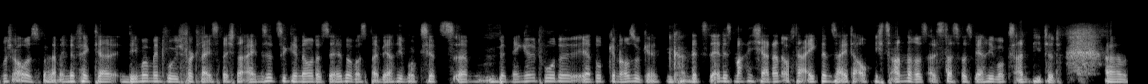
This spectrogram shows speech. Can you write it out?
Durchaus, weil am Endeffekt ja in dem Moment, wo ich Vergleichsrechner einsetze, genau dasselbe, was bei Verivox jetzt ähm, bemängelt wurde, er dort genauso gelten kann. Letzten Endes mache ich ja dann auf der eigenen Seite auch nichts anderes als das, was Verivox anbietet. Ähm,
